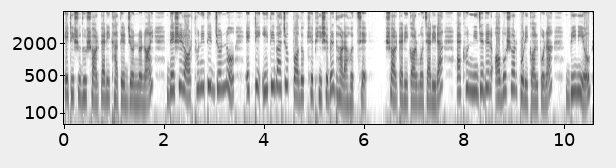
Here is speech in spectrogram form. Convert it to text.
এটি শুধু সরকারি খাতের জন্য নয়, দেশের অর্থনীতির জন্য একটি ইতিবাচক পদক্ষেপ হিসেবে ধরা হচ্ছে। সরকারি কর্মচারীরা এখন নিজেদের অবসর পরিকল্পনা, বিনিয়োগ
